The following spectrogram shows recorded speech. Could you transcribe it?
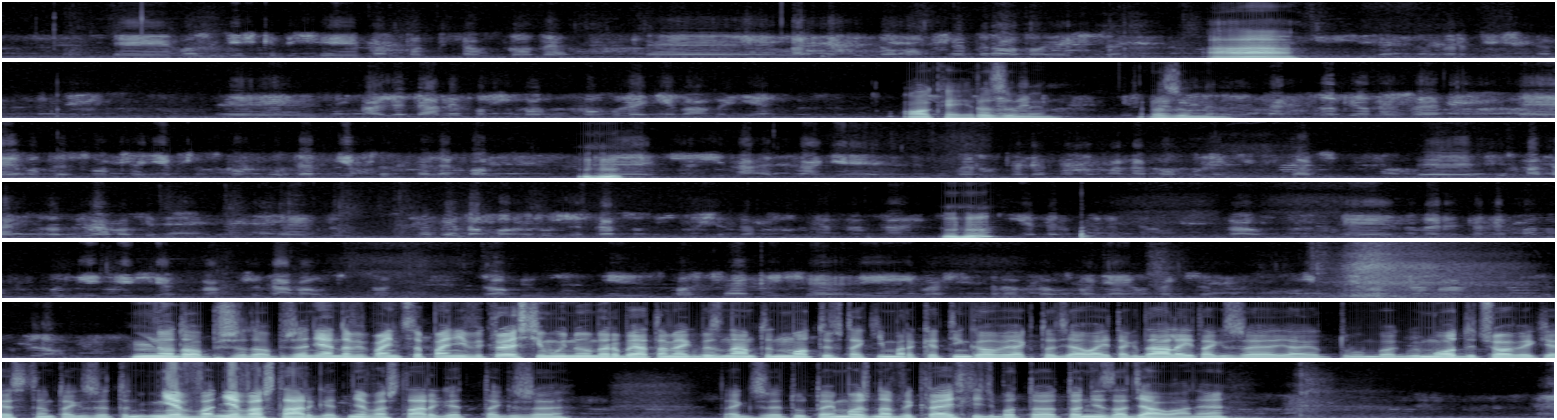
Yy, może gdzieś kiedyś pan podpisał zgodę E, marketingową przed RODO jeszcze. A. Ten numer gdzieś tam, e, ale danych osobowych w ogóle nie mamy, nie? Okej, okay, rozumiem. Rozumiem. Tak, tak zrobione, że e, bo to jest łączenie przez komputer, nie przez telefon. Mhm. I na ekranie numeru telefonu pana w ogóle nie widać. Firma tak zrobiła, bo kiedyś, no wiadomo, różnych pracowników się zatrudnia, prawda? Mhm. Jeden, numery telefonów i później gdzieś jak sprzedawał czy coś, robił. I spostrzegli się i właśnie teraz zasłaniają, także nikt nie ma prawa wglądu. No dobrze, dobrze. Nie, no wie pani co, pani wykreśli mój numer, bo ja tam jakby znam ten motyw taki marketingowy, jak to działa i tak dalej, także ja tu jakby młody człowiek jestem, także to nie, nie wasz target, nie wasz target, także, także tutaj można wykreślić, bo to, to nie zadziała, nie?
